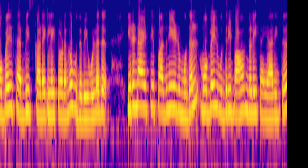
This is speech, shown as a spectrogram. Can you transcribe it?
மொபைல் சர்வீஸ் கடைகளை தொடங்க உதவியுள்ளது. இரண்டாயிரத்தி பதினேழு முதல் மொபைல் உதிரி பாகங்களை தயாரித்து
